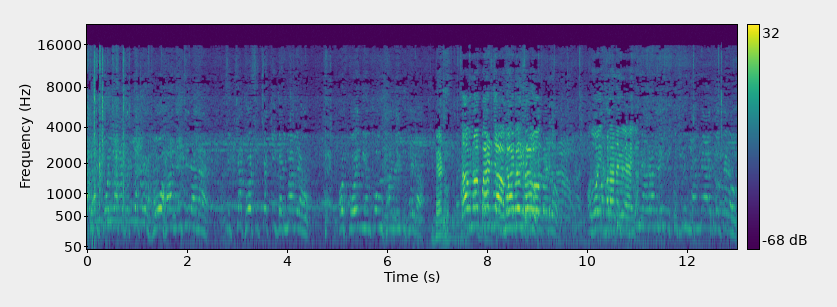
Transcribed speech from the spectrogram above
और हम कोई वाला जब तक हो हा नहीं चिल्लाना है। शिक्षक हो शिक्षक की गरिमा में रहो। और कोई भी हमको उठा नहीं दिखेगा। बैठो। सब लोग बैठ जाओ बैठ जाओ। कोई खड़ा नहीं रहेगा। नारा नहीं कि कुछ भी मन में आए बोलते रहो।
